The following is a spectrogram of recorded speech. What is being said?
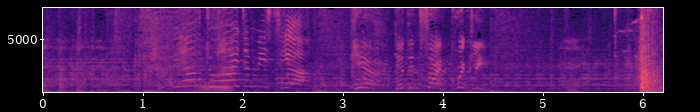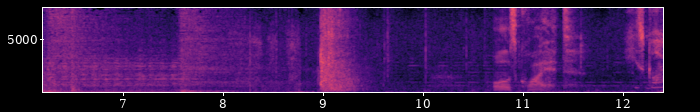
We have to hide, Amicia! Here, get inside quickly. All's quiet. He's going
